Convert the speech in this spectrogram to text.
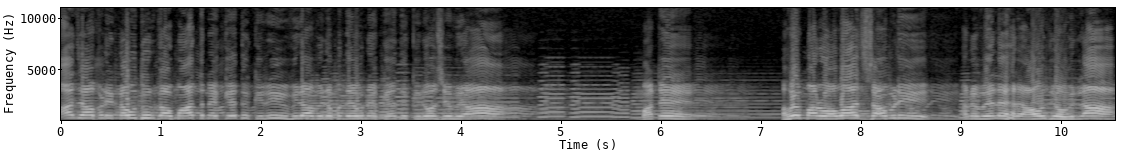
આજે આપણી નવદુર્ગા માતને કેદ કરી, વીરા વિરમદેવને કેદ કર્યો છે માટે હવે મારો અવાજ સાંભળી અને વેલેહર આવજો વિલા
